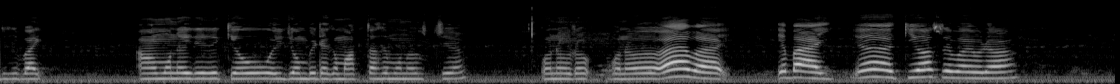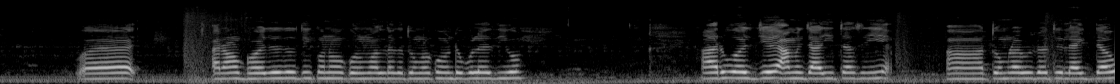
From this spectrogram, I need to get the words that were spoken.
দিছি ভাই। আমার মনে হচ্ছে যে কেউ ওই জম্বিটাকে মারতে আসে মনে হচ্ছে। কোনো কোনো এ ভাই এ ভাই, এ, কি আছে ভাই ওরা? আর আমার ভয়তে যদি কোনো গোলমাল থাকে, তোমরা কমেন্টে বলে দিও। আর ওই যে আমি যা দিতেছি তোমরা ভিডিওতে লাইক দাও।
